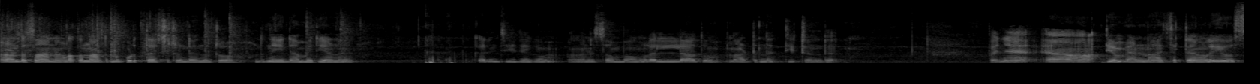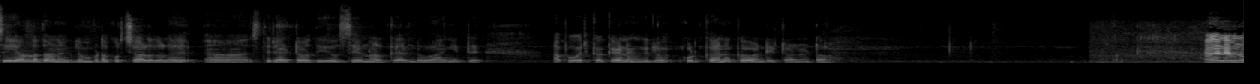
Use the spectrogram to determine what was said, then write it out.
അവിടെ സാധനങ്ങളൊക്കെ നാട്ടിൽ നിന്ന് കൊടുത്തു വെച്ചിട്ടുണ്ടായിരുന്നു കേട്ടോ ഇത് നീലാമരിയാണ് കരിഞ്ചീരകം അങ്ങനെ സംഭവങ്ങളെല്ലാതും നാട്ടിൽ നിന്ന് എത്തിയിട്ടുണ്ട്. അപ്പം ഞാൻ ആദ്യം എണ്ണ വെച്ചിട്ട് ഞങ്ങൾ യൂസ് ചെയ്യാനുള്ളതാണെങ്കിലും ഇവിടെ കുറച്ച് ആളുകൾ സ്ഥിരമായിട്ട് അത് യൂസ് ചെയ്യുന്ന ആൾക്കാരുണ്ട് വാങ്ങിയിട്ട്. അപ്പോൾ അവർക്കൊക്കെ ആണെങ്കിലും കൊടുക്കാനൊക്കെ വേണ്ടിയിട്ടാണ് കേട്ടോ. അങ്ങനെ നമ്മൾ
